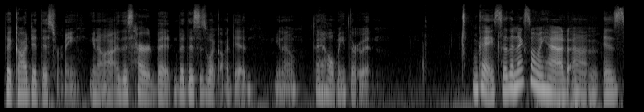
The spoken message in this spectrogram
but God did this for me, you know, I, this hurt, but but this is what God did, you know, to help me through it. Okay, so the next one we had um, is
